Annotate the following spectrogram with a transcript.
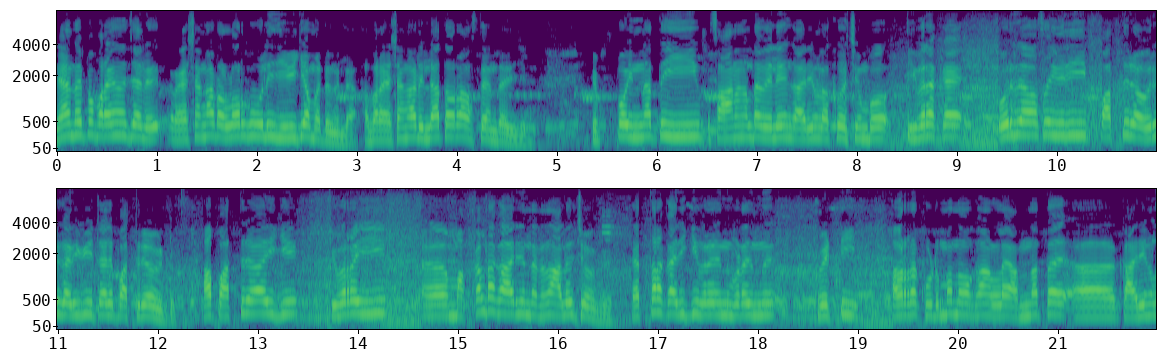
ഞാൻ എന്താ ഇപ്പോൾ പറയുന്നത് വെച്ചാൽ റേഷൻ കാർഡ് ഉള്ളവർക്ക് പോലും ജീവിക്കാൻ പറ്റുന്നില്ല. അപ്പോൾ റേഷൻ കാർഡ് ഇല്ലാത്തവരുടെ അവസ്ഥ എന്തായിരിക്കും? ഇപ്പോൾ ഇന്നത്തെ ഈ സാധനങ്ങളുടെ വിലയും കാര്യങ്ങളൊക്കെ വെച്ചുമ്പോൾ ഇവരൊക്കെ ഒരു ദിവസം ഇവർ ഈ പത്ത് രൂപ ഒരു കരിക്ക് വിറ്റാൽ പത്ത് രൂപ കിട്ടും. ആ പത്ത് രൂപയ്ക്ക് ഇവരുടെ ഈ മക്കളുടെ കാര്യം തന്നെ ആലോചിച്ച് നോക്ക്. എത്ര കരിക്ക് ഇവരെ ഇവിടെ നിന്ന് വെട്ടി അവരുടെ കുടുംബം നോക്കാനുള്ള അന്നത്തെ കാര്യങ്ങൾ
